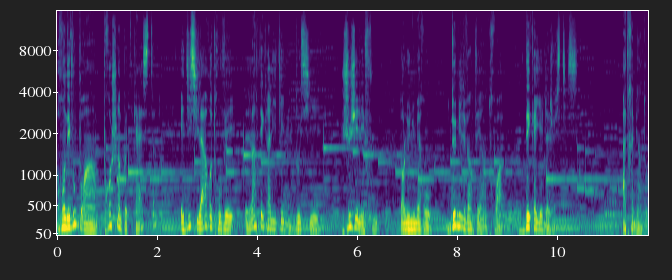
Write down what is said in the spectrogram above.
Rendez-vous pour un prochain podcast et d'ici là, retrouvez l'intégralité du dossier Juger les fous dans le numéro 2021-3 des cahiers de la justice. À très bientôt.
